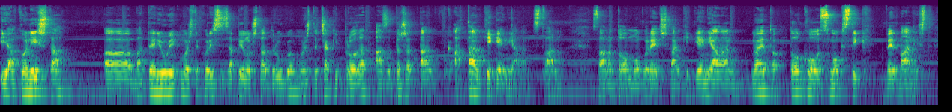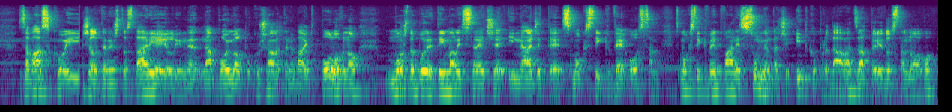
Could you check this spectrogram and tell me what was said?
i ako ništa, bateriju uvijek možete koristiti za bilo šta drugo, možete čak i prodat, a zadržati tank, a tank je genijalan, stvarno. Stvarno to mogu reći, tank je genijalan. No eto, toliko o Smoke Stick V12. Za vas koji želite nešto starije ili ne, na pojma, ali pokušavate nabaviti polovno, možda budete imali sreće i nađete Smoke Stick V8. Smoke Stick V12 sumnjam da će itko prodavati, zato jer je dosta novo.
